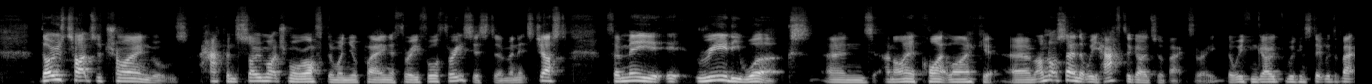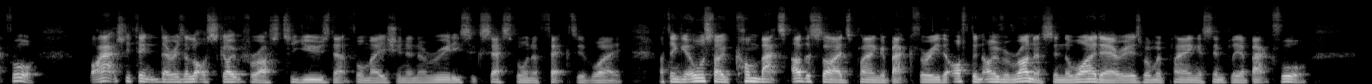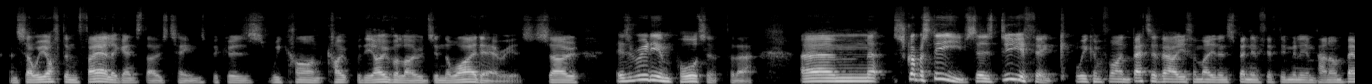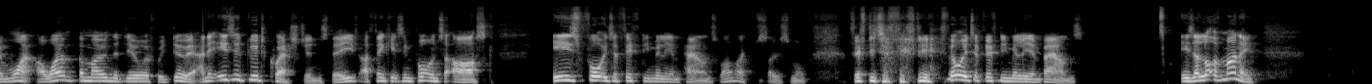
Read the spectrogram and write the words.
those types of triangles happen so much more often when you're playing a 3-4-3 system. And it's just for me it really works. And and i quite like it. Um, i'm not saying that we have to go to a back three that we can go we can stick with the back four but I actually think there is a lot of scope for us to use that formation in a really successful and effective way. I think it also combats other sides playing a back three that often overrun us in the wide areas when we're playing a simply a back four. And so we often fail against those teams because we can't cope with the overloads in the wide areas. So it's really important for that. Um, Scrubber Steve says, "Do you think we can find better value for money than spending fifty million pound on Ben White?" I won't bemoan the deal if we do it, and it is a good question, Steve. I think it's important to ask: Is forty to fifty million pounds? Why am I so small? Fifty to 50, 40 to fifty million pounds is a lot of money.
